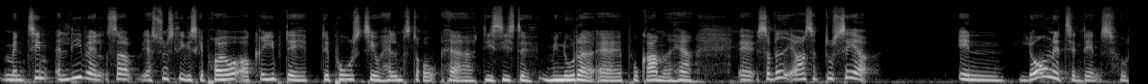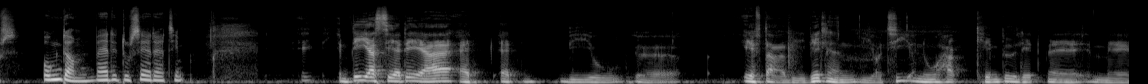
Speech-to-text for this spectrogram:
men Tim, alligevel, så jeg synes lige, vi skal prøve at gribe det, det positive halmstrå her de sidste minutter af programmet her. Øh, så ved jeg også, at du ser en lovende tendens hos ungdommen. Hvad er det, du ser der, Tim? Jamen, det jeg ser, det er, at, at vi jo øh, efter at vi i virkeligheden i årtier nu har kæmpet lidt med, med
